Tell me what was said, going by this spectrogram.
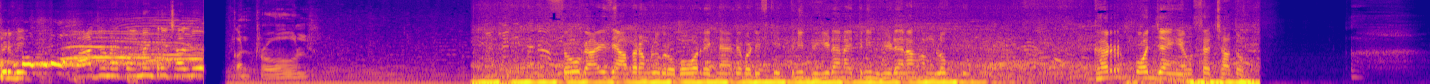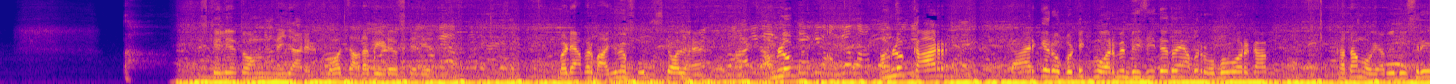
फिर भी। बाजू में कमेंट्री चालू कंट्रोल तो गाइस यहाँ पर हम लोग रोबोवर देखने आए थे बट इसकी इतनी भीड़ है ना इतनी भीड़ है ना हम लोग घर पहुँच जाएँगे उससे अच्छा तो। इसके लिए तो हम नहीं जा रहे। बहुत ज़्यादा भीड़ है उसके लिए। बट यहाँ पर बाजू में फ़ूड स्टॉल है। हम लोग हम लोग कार कार के रोबोटिक वॉर में बिज़ी थे तो यहाँ पर रोबो वॉर का ख़त्म हो गया। अभी दूसरी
